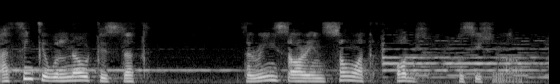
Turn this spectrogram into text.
I think you will notice that the rings are in somewhat odd position now.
